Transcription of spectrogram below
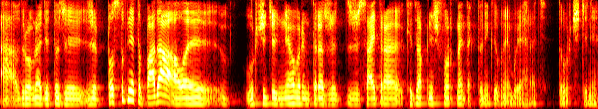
a v druhom rade to, že, že postupne to padá, ale určite nehovorím teraz, že, že sajtra, keď zapneš Fortnite, tak to nikto nebude hrať. To určite nie.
